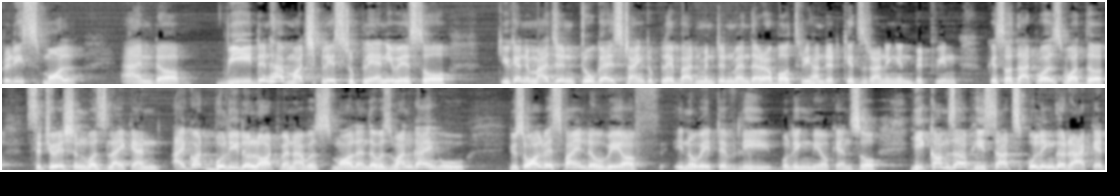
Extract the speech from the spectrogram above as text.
pretty small. And uh, we didn't have much place to play anyway, so you can imagine two guys trying to play badminton when there are about 300 kids running in between. Okay, so that was what the situation was like. And I got bullied a lot when I was small, and there was one guy who used to always find a way of innovatively bullying me. Okay, and so he comes up, he starts pulling the racket.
